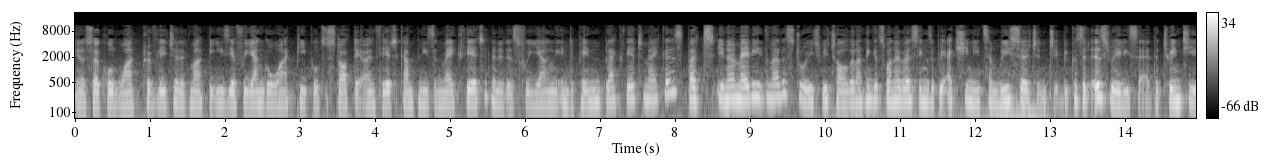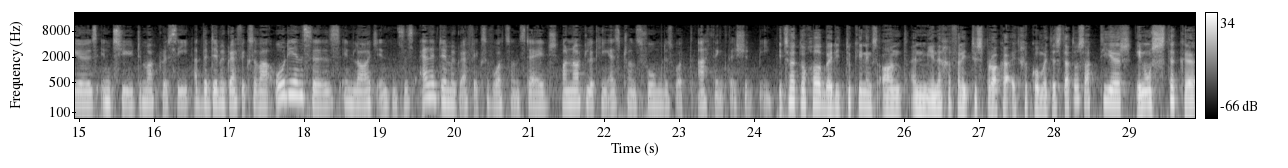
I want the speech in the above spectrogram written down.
you know, so-called white privilege that it might be easier for younger white people to start their own theatre companies and make theatre than it is for young independent black theatre makers. But, you know, maybe it's another story to be told and I think it's one of those things that we actually need some research into because it is really sad that 20 years into democracy, the demographics of our audiences in large instances and the demographics of what's on stage are not looking as transformed as what I think they should be. Iets wat nogal by die toekenningsaand in menige van die toesprake uitgekom het is dat ons akteurs en ons stukke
